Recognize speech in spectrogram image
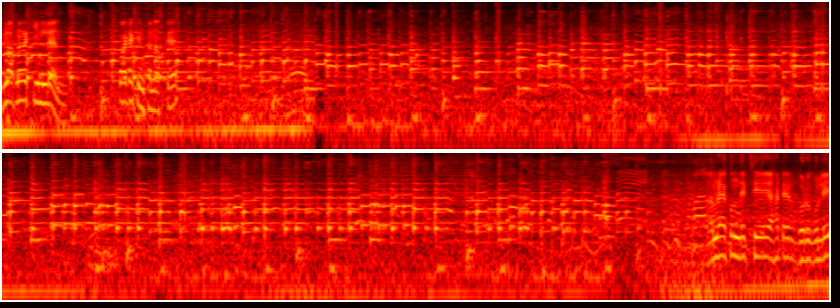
এগুলো আপনারা কিনলেন। কয়টা কিনছেন আজকে? আমরা এখন দেখছি হাটের গরুগুলি।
